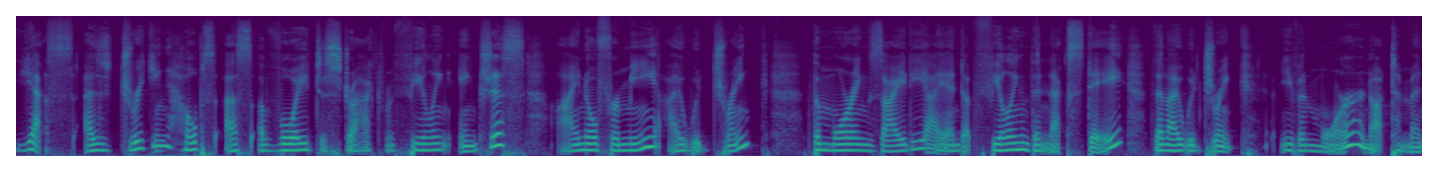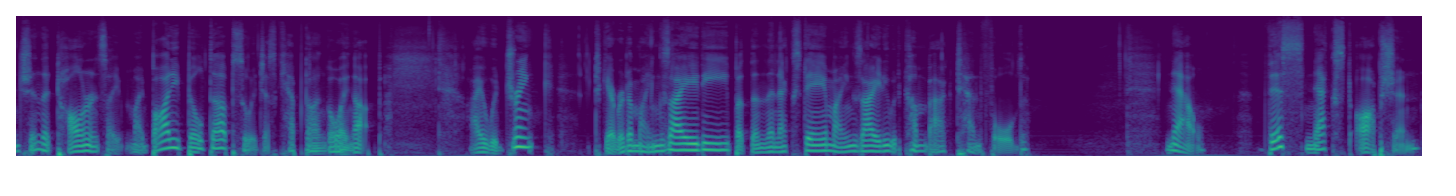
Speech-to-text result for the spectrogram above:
Yes, as drinking helps us avoid, distract from feeling anxious, I know for me, I would drink. The more anxiety I end up feeling the next day, then I would drink even more, not to mention the tolerance I, my body built up, so it just kept on going up. I would drink to get rid of my anxiety, but then the next day my anxiety would come back tenfold. Now, this next option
